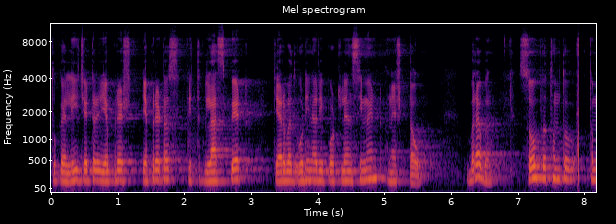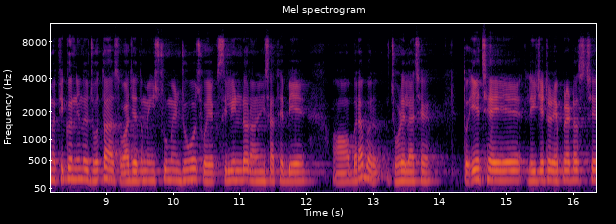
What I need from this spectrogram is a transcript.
તો કે Le Chatelier apparatus, apparatus with glass plate, ત્યારબાદ ઓર્ડિનરી પોટલેન સિમેન્ટ અને સ્ટવ. બરાબર? સૌ પ્રથમ તો તમે ફિગરની અંદર જોતા હશો. આજે તમે ઇન્સ્ટ્રુમેન્ટ જુઓ છો, એક સિલિન્ડર અને એની સાથે બે બરાબર જોડેલા છે. તો એ છે એ લિજેટર એપરેટસ છે.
